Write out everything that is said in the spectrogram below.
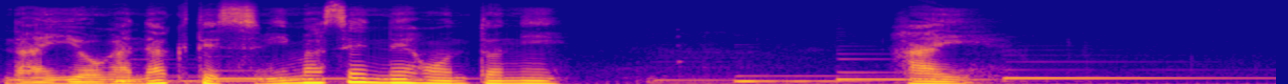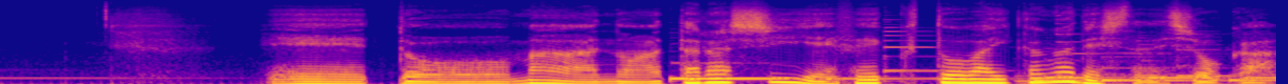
内容がなくてすみませんね本当に。はい。えーとまああの新しいエフェクトはいかがでしたでしょうか？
